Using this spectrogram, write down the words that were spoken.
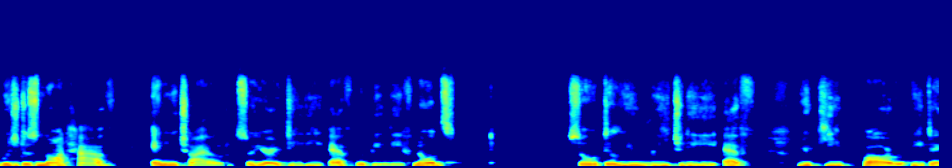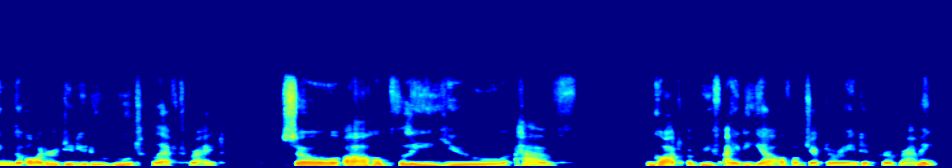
which does not have any child. So here D, E, F would be leaf nodes. So till you reach D, E, F, you keep uh, repeating the order till you do root, left, right. So uh, hopefully you have got a brief idea of object-oriented programming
